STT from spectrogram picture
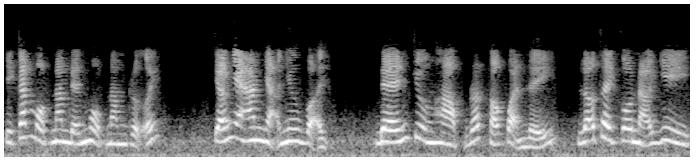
chỉ cách một năm đến một năm rưỡi. Cháu nhà anh nhỏ như vậy, đến trường học rất khó quản lý. Lỡ thầy cô nói gì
